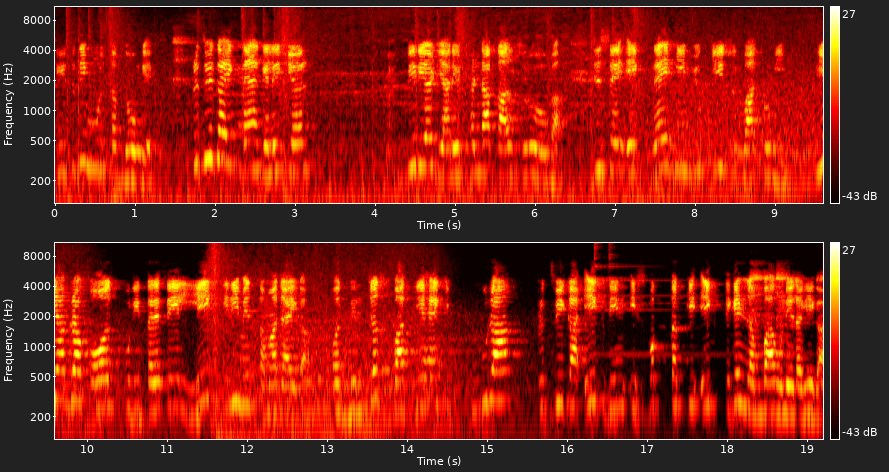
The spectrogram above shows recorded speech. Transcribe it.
फ़ीसदी मूल शब्द होंगे। पृथ्वी का एक नया ग्लेशियर पीरियड यानी ठंडा काल शुरू होगा, जिससे एक नए हिम युग की शुरुआत होगी। नियाग्रा फॉल्स पूरी तरह से लेक इरी में समा जाएगा। और दिलचस्प बात यह है कि पूरा पृथ्वी का एक दिन इस वक्त तक के एक सेकेंड लंबा होने लगेगा।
